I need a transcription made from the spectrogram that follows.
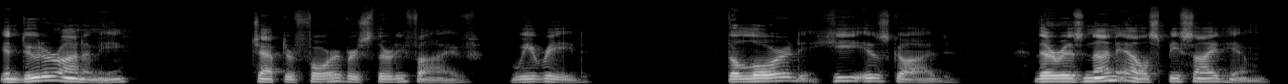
In Deuteronomy chapter 4, verse 35, we read, the Lord, He is God. There is none else beside Him.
